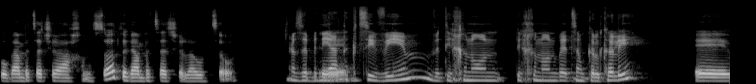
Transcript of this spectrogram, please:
בו גם בצד של ההכנסות וגם בצד של ההוצאות. אז זה בניית אה, תקציבים ותכנון בעצם כלכלי? אה,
